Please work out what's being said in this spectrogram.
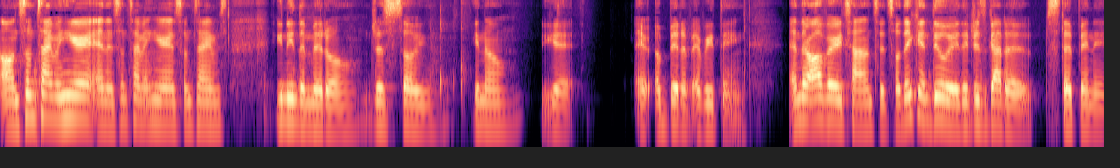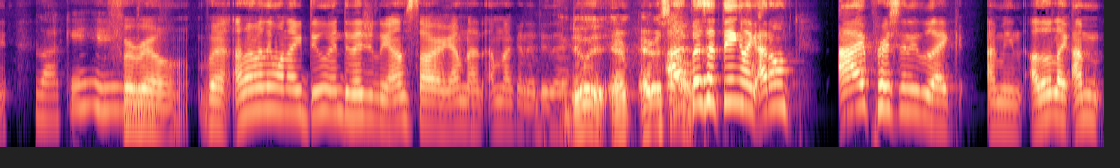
on some time in here and then some time in here, and sometimes you need the middle, just so you, you know you get a, a bit of everything. And they're all very talented, so they can do it. They just gotta step in it Lock in. for real. But I don't really want to do individually. I'm sorry. I'm not. I'm not gonna do that. Do it. Air, air us I, out. but it's the thing, like I don't. I personally like. I mean, although like I'm,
